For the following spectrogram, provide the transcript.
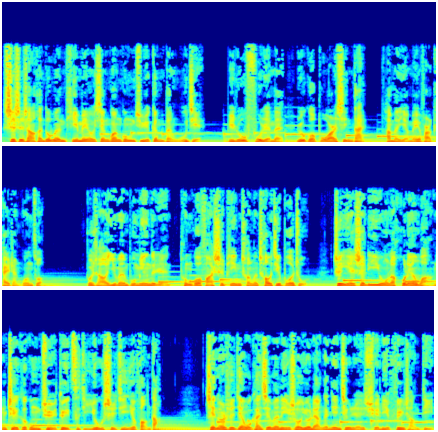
事实上，很多问题没有相关工具根本无解。比如，富人们如果不玩信贷，他们也没法开展工作。不少一文不名的人通过发视频成了超级博主，这也是利用了互联网这个工具对自己优势进行放大。前段时间我看新闻里说，有两个年轻人学历非常低，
